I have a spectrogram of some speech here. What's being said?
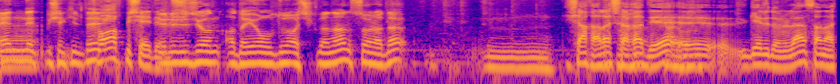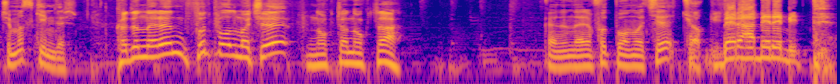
En net bir şekilde tuhaf bir şey demiş. Eurovision adayı olduğu açıklanan sonra da Şakala şaka diye e, geri dönülen sanatçımız kimdir? kadınların futbol maçı nokta nokta. Kadınların futbol maçı çok güzel. Berabere bitti.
